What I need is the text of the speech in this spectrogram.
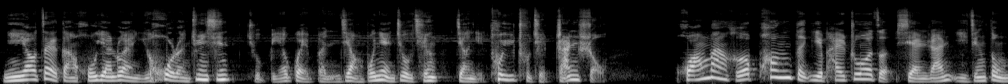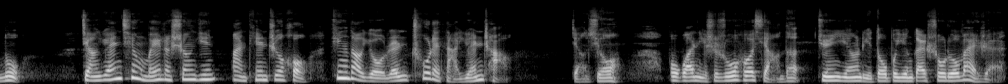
你要再敢胡言乱语，祸乱军心，就别怪本将不念旧情，将你推出去斩首。黄万和砰的一拍桌子，显然已经动怒。蒋元庆没了声音，半天之后，听到有人出来打圆场。蒋兄，不管你是如何想的，军营里都不应该收留外人。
